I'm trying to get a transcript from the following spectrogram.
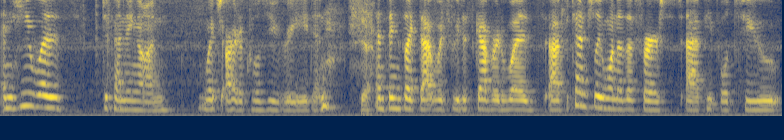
and he was depending on which articles you read and yeah. and things like that, which we discovered was uh, potentially one of the first uh, people to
